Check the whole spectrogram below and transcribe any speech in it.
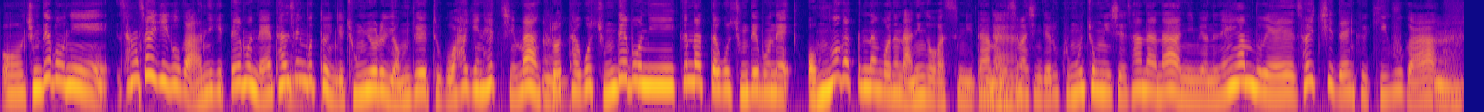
어, 중대본이 상설기구가 아니기 때문에 탄생부터 이제 종료를 염두에 두고 하긴 했지만 음. 그렇다고 중대본이 끝났다고 중대본의 업무가 끝난 거는 아닌 것 같습니다. 네. 말씀하신 대로 국무총리실 산하나 아니면 행안부에 설치된 그 기구가 음.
